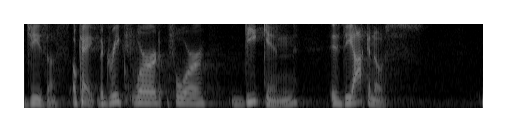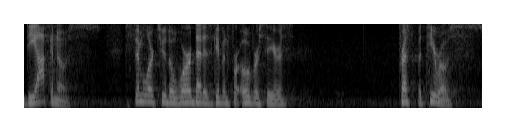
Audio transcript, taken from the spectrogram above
Jesus. Okay, the Greek word for deacon is diakonos. Diakonos, similar to the word that is given for overseers, presbyteros,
